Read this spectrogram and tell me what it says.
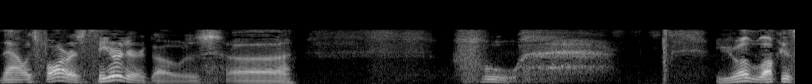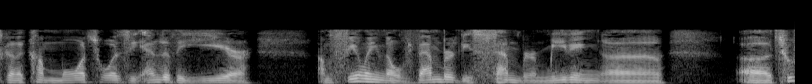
Now, as far as theater goes, uh, whew, your luck is going to come more towards the end of the year. I'm feeling November, December meeting uh, uh, two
